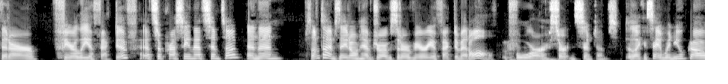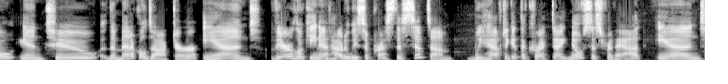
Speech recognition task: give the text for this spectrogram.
that are fairly effective at suppressing that symptom and then sometimes they don't have drugs that are very effective at all for certain symptoms. Like I say, when you go into the medical doctor and they're looking at how do we suppress this symptom, we have to get the correct diagnosis for that. And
